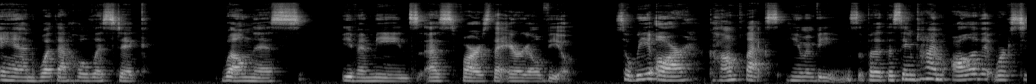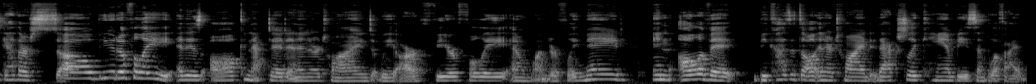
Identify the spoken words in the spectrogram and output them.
and what that holistic wellness even means as far as the aerial view. So we are complex human beings, but at the same time, all of it works together so beautifully. It is all connected and intertwined. We are fearfully and wonderfully made. In all of it, because it's all intertwined, it actually can be simplified.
